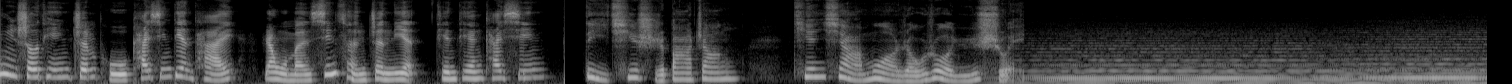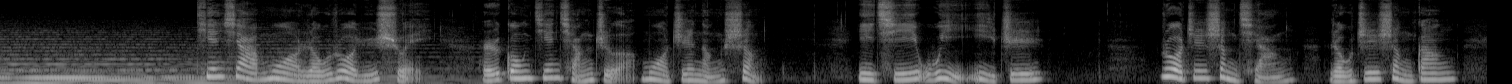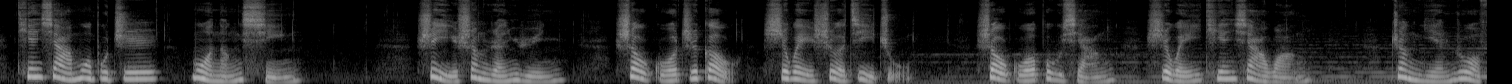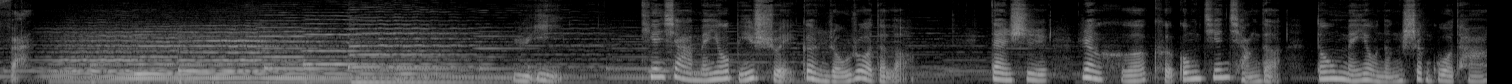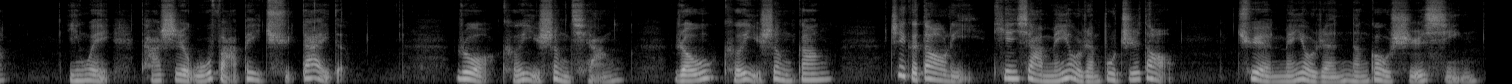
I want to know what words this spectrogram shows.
欢迎收听真朴开心电台，让我们心存正念，天天开心。第七十八章：天下莫柔弱于水。天下莫柔弱于水，而攻坚强者莫之能胜，以其无以易之。弱之胜强，柔之胜刚。天下莫不知，莫能行。是以圣人云：“受国之垢，是为社稷主；受国不祥，是为天下王。”正言若反。语意：天下没有比水更柔弱的了，但是任何可攻坚强的都没有能胜过它。因为它是无法被取代的，弱可以胜强，柔可以胜刚，这个道理天下没有人不知道，却没有人能够实行。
